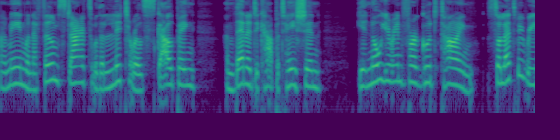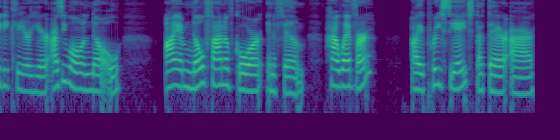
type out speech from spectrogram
I mean, when a film starts with a literal scalping and then a decapitation, you know you're in for a good time. So let's be really clear here. As you all know, I am no fan of gore in a film. However, I appreciate that there are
